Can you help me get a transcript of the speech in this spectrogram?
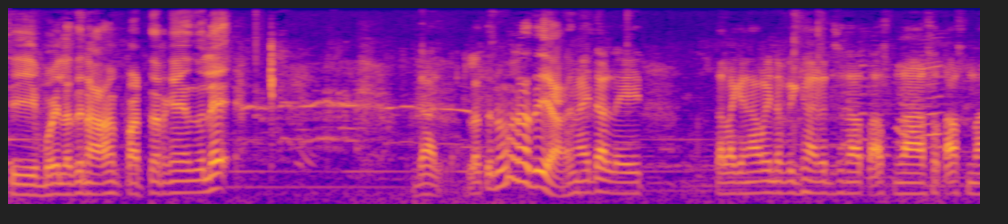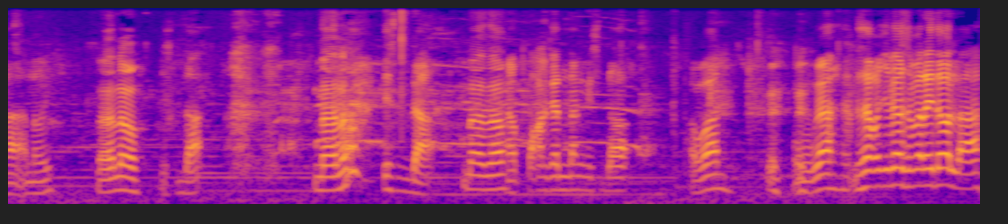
Si Boy Latin ang aking partner ngayon uli. Dal. Latin mo natin yan. Mga idol, eh, talagang ako nabighan sa nataas na, sa taas na, ano eh, Ano? isda. Nana? Isda. Nana? Napakagandang isda. Awan. Buga. Nasa ko Jilio, super idol, ah.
